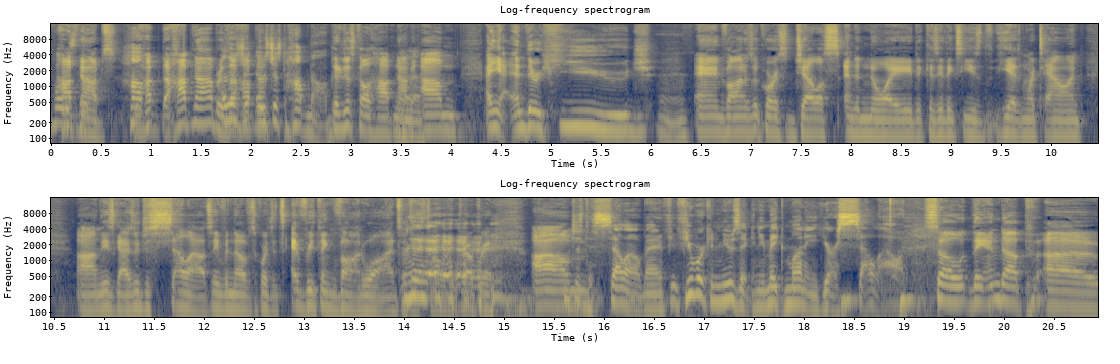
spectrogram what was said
What the- Hobnobs. Hob- the, the hobnob or Oh, the it was hobnob? it was just Hobnob. They're just called hobnob. Um, and yeah, and they're huge. Mm-hmm. And Vaughn is of course jealous and annoyed because he thinks he's he has more talent. Um, these guys are just sellouts, even though of course it's everything Vaughn wants, which is totally appropriate. Um, just a sellout, man. If, if you work in music and you make money, you're a sellout. so they end up, uh,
